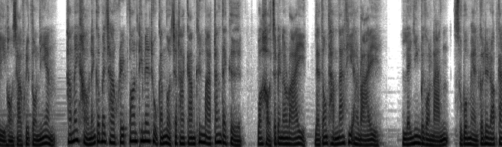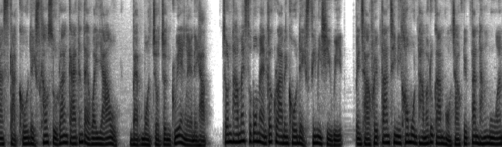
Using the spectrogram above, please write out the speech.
ติของชาวคริปโตเนียนทำให้เขานั้นก็เป็นชาวคริปตอนที่ไม่ได้ถูกกำหนดชะตากรรมขึ้นมาตั้งแต่เกิด ว่าเขาจะเป็นอะไรและต้องทำหน้าที่อะไร และยิ่งไปกว่านั้นซูเปอร์แมนก็ได้รับการสกัดโคเด็กซ์เข้าสู่ร่างกายตั้งแต่วัยเยาว์แบบหมดจดจนเกลี้ยงเลยนะครับจนทำให้ซูเปอร์แมนก็กลายเป็นโคเด็กซ์ที่มีชีวิต เป็นชาวคริปตันที่มีข้อมูลทางพันธุกรรมของชาวคริปตันทั้งมวล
